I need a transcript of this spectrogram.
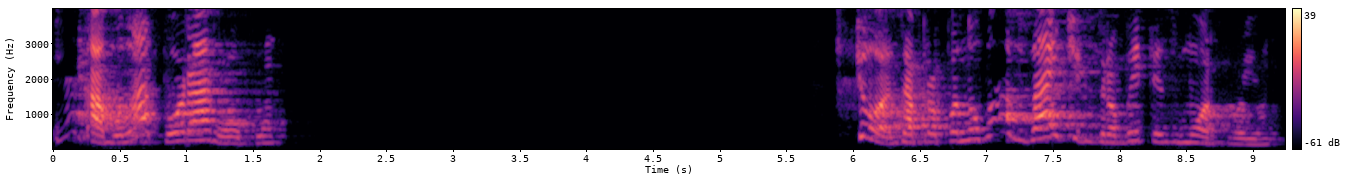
Яка була пора року? Що запропонував зайчик зробити з морквою?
